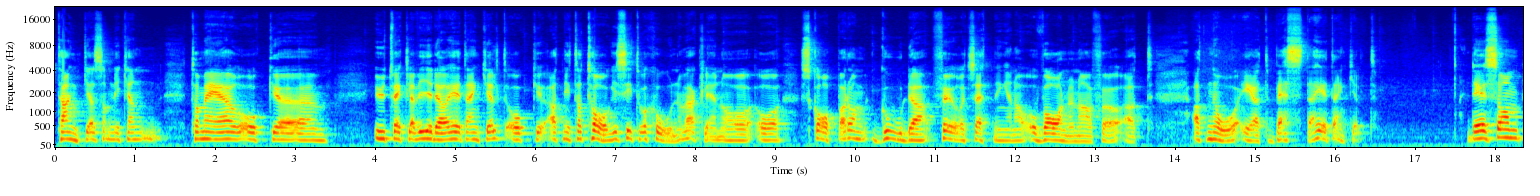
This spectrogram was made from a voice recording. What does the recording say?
tankar som ni kan ta med er och eh, utveckla vidare helt enkelt. Och att ni tar tag i situationen verkligen och, och skapar de goda förutsättningarna och vanorna för att, att nå ert bästa helt enkelt. Det som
